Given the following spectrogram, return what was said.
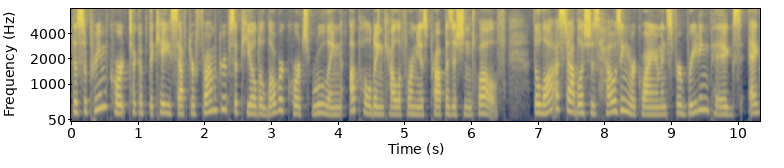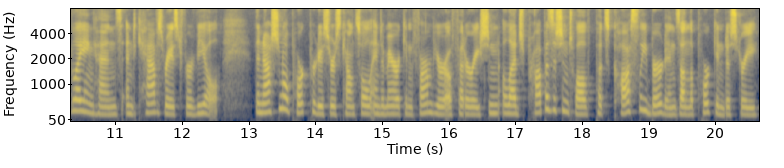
The Supreme Court took up the case after farm groups appealed a lower court's ruling upholding California's Proposition 12. The law establishes housing requirements for breeding pigs, egg laying hens, and calves raised for veal. The National Pork Producers Council and American Farm Bureau Federation allege Proposition 12 puts costly burdens on the pork industry.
